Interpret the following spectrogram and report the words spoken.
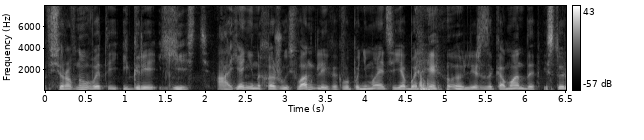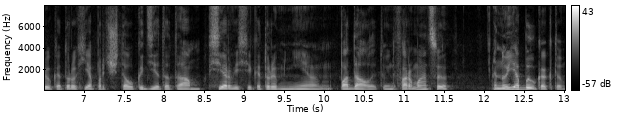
все равно в этой игре есть. А я не нахожусь в Англии, как вы понимаете, я болею лишь за команды, историю которых я прочитал где-то там, в сервисе, который мне подал эту информацию. Но я был как-то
